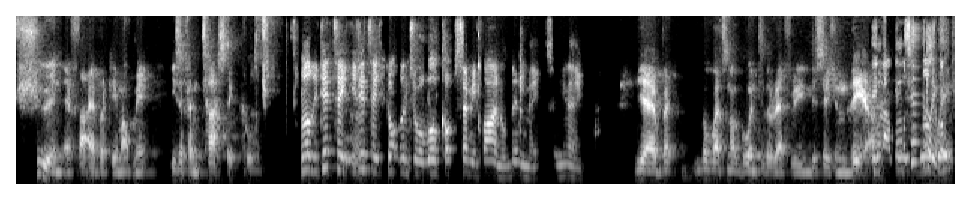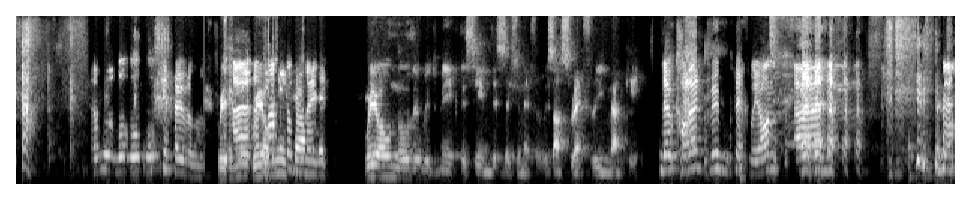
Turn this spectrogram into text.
shoo-in if that ever came up, mate. He's a fantastic coach. Well, he did take he did take Scotland to a World Cup semi-final, didn't he, mate? So you know. Yeah, but well, let's not go into the refereeing decision there. In, Well, in well, we'll, we'll, we'll, we'll skip over that. We, Uh, we, all, last Me on from the- the we all know that we'd make the same decision if it was us refereeing that game. No comment. Moving swiftly on. Um,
